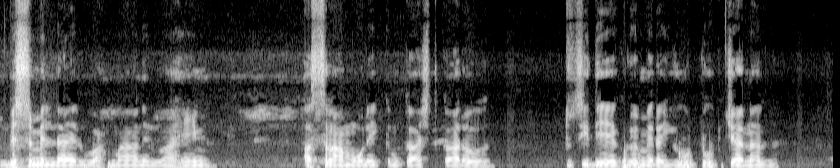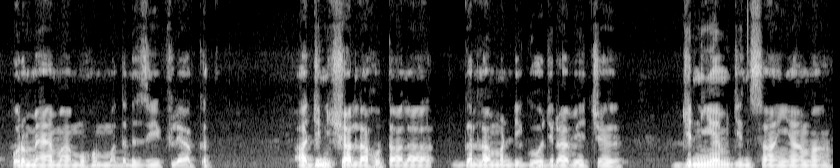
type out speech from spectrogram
ਬਿਸਮਿਲ੍ਲਾਹਿਰਰਹਿਮਾਨਿਰਰਹੀਮ ਅਸਲਾਮੁ ਅਲੈਕਮ ਕਾਸ਼ਤਕਾਰੋ ਤੁਸੀਂ ਦੇਖ ਰਹੇ ਹੋ ਮੇਰਾ YouTube ਚੈਨਲ ਔਰ ਮੈਂ ਵਾਂ ਮੁਹੰਮਦ ਨਜ਼ੀਫ ਲਿਆਕਤ ਅੱਜ ਇਨਸ਼ਾਅੱਲਾ ਤਾਲਾ ਗੱਲਾ ਮੰਡੀ ਗੋਜਰਾ ਵਿੱਚ ਜਿੰਨੀਆਂ ਵੀ ਜਿੰਸਾਂ ਆਈਆਂ ਵਾ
